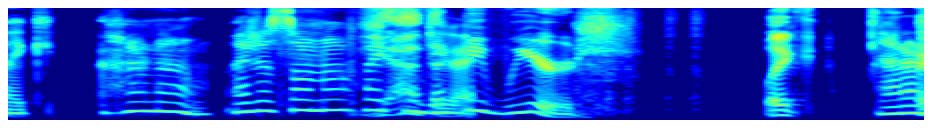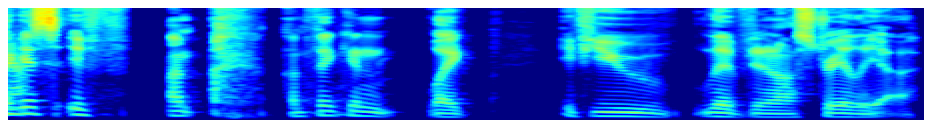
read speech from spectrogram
Like, I don't know. I just don't know if I yeah, can do that'd it. be weird. Like, I don't I guess if I'm, I'm thinking like if you lived in Australia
